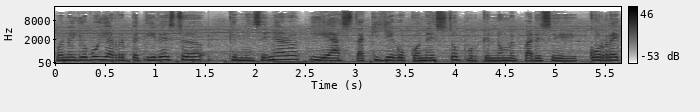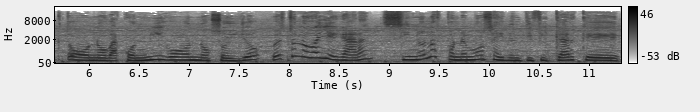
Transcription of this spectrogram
bueno, yo voy a repetir esto que me enseñaron y hasta aquí llego con esto porque no me parece correcto o no va conmigo, no soy yo. Pero esto no va a llegar si no nos ponemos a identificar que,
